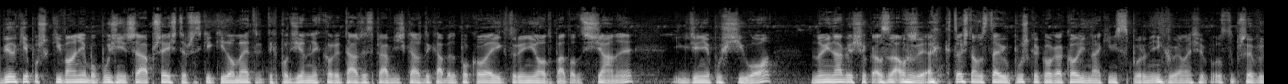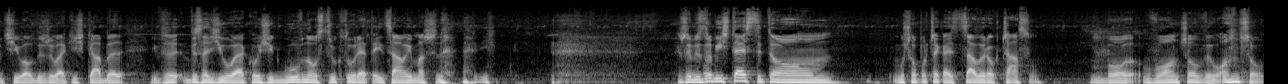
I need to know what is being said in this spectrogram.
wielkie poszukiwanie, bo później trzeba przejść te wszystkie kilometry tych podziemnych korytarzy, sprawdzić każdy kabel po kolei, który nie odpadł od ściany i gdzie nie puściło. No i nagle się okazało, że jak ktoś tam stawił puszkę Coca-Coli na jakimś sporniku, ona się po prostu przewróciła, uderzyła jakiś kabel i wy- wysadziło jakąś główną strukturę tej całej maszynerii. Żeby zrobić testy, to muszą poczekać cały rok czasu. Bo włączą, wyłączą,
